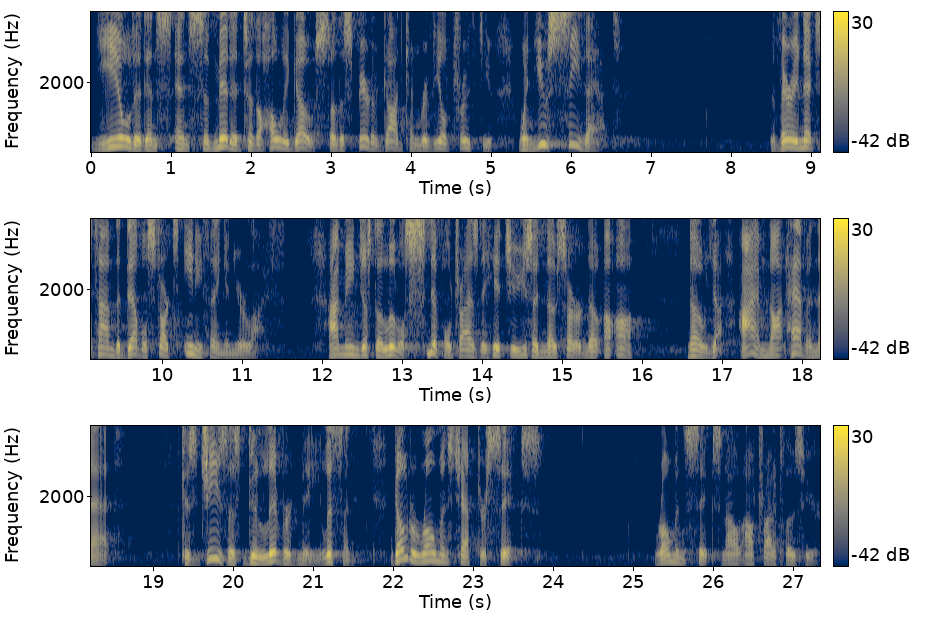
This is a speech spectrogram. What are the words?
yielded and, and submitted to the Holy Ghost so the Spirit of God can reveal truth to you. When you see that, the very next time the devil starts anything in your life, I mean, just a little sniffle tries to hit you, you said, No, sir, no, uh uh-uh. uh. No, I am not having that because Jesus delivered me. Listen, go to Romans chapter 6. Romans 6, and I'll, I'll try to close here.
